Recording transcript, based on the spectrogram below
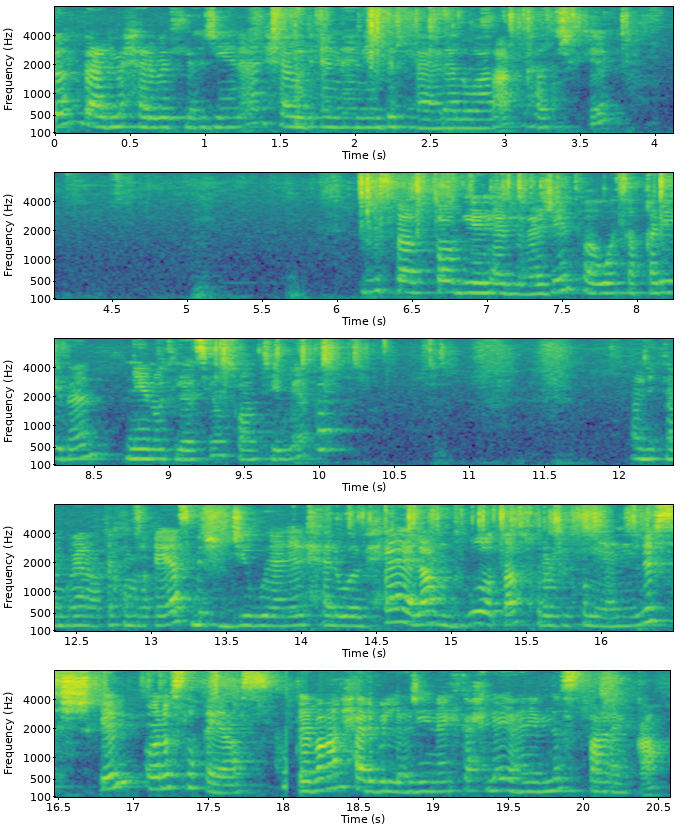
دابا من بعد ما حربت العجينة نحاول أنني ندفعها على الورق بهذا الشكل. بالنسبة للطول ديال هذا العجين فهو تقريبا 32 سنتيمتر. يعني كنبغي نعطيكم القياس باش تجيبوا يعني الحلوى بحالة مضبوطة تخرج لكم يعني نفس الشكل ونفس القياس. دابا غنحرب العجينة الكحله يعني بنفس الطريقة.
